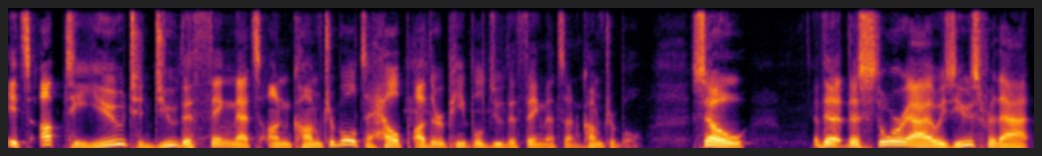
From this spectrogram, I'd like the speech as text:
It's up to you to do the thing that's uncomfortable to help other people do the thing that's uncomfortable. So the the story I always use for that,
